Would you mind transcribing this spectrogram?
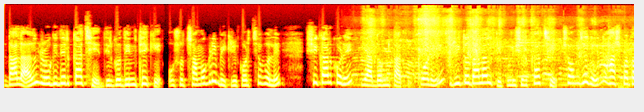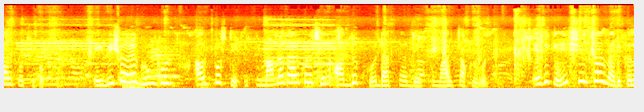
দালাল রোগীদের কাছে দীর্ঘদিন থেকে ওষুধ সামগ্রী বিক্রি করছে বলে স্বীকার করে ইয়াদম তাঁতি পরে ধৃত দালালকে পুলিশের কাছে সমঝে দেন হাসপাতাল কর্তৃপক্ষ। এই বিষয়ে ঘুমপুর আউটপোস্টে একটি মামলা দায়ের করেছেন অধ্যক্ষ ডাক্তার দেবকুমার চক্রবর্তী। এদিকে শিলচর মেডিকেল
